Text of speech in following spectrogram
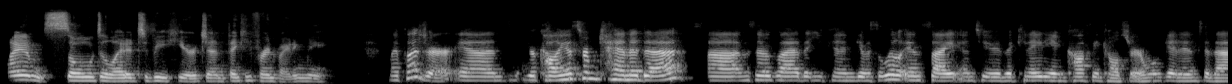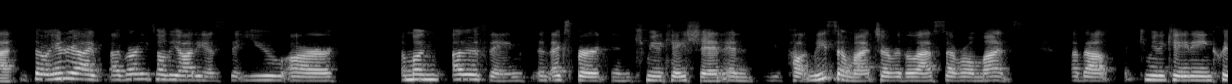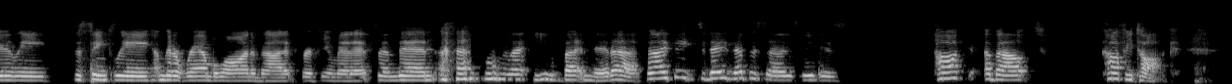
I am so delighted to be here, Jen. Thank you for inviting me. My pleasure. And you're calling us from Canada. Uh, I'm so glad that you can give us a little insight into the Canadian coffee culture. We'll get into that. So, Andrea, I've, I've already told the audience that you are among other things, an expert in communication. And you've taught me so much over the last several months about communicating clearly, succinctly. I'm going to ramble on about it for a few minutes and then let you button it up. But I think today's episode is, talk about coffee talk.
